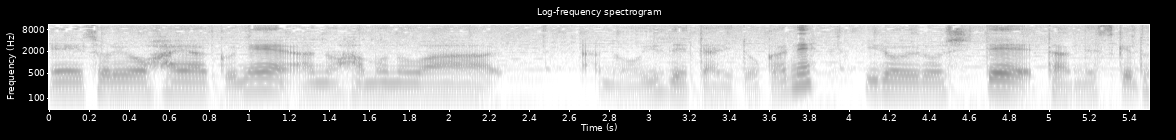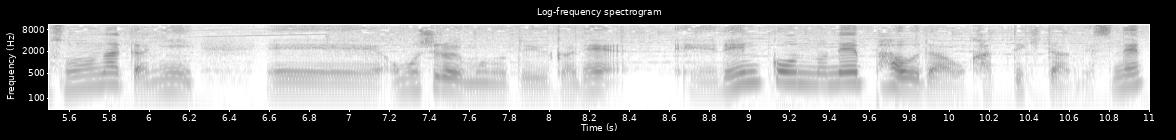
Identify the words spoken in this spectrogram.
えー、それを早くねあの葉物はあの茹でたりとかねいろいろしてたんですけどその中に、えー、面白いものというかね、えー、レンコンのねパウダーを買ってきたんですね。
